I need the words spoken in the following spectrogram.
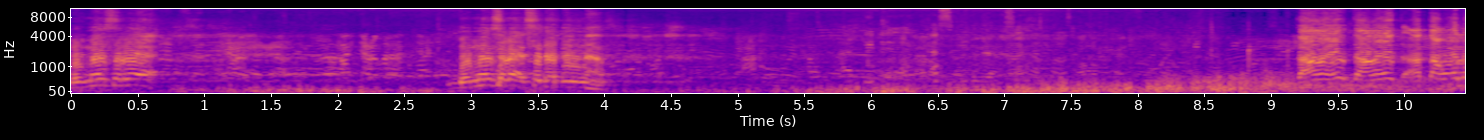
ብመስርዕ ብመስርዕ ስደድልና። ታባዒት ታባዒት ኣጣቆሎ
